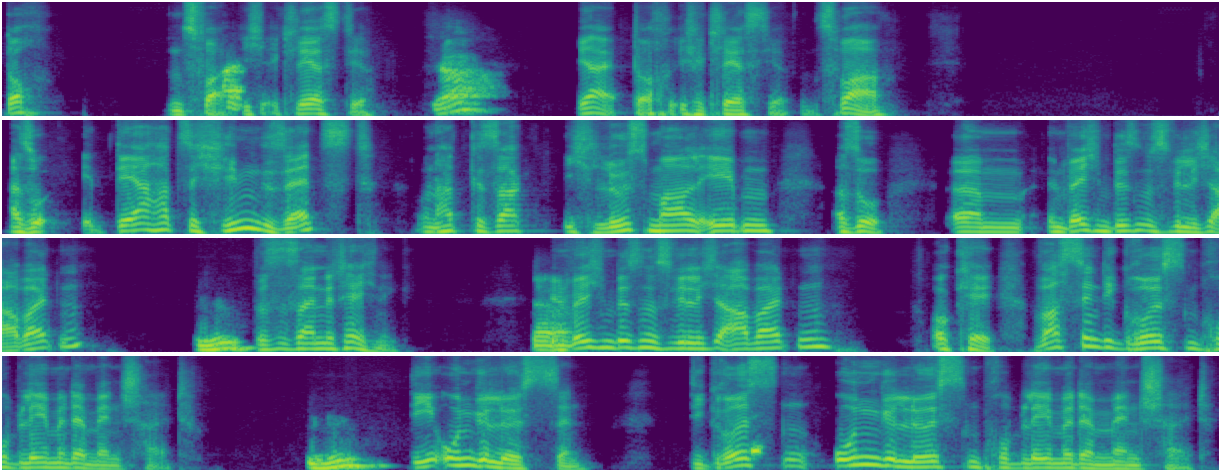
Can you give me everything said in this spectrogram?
doch. Und zwar, ich erkläre es dir. ja, Ja, doch, ich erkläre es dir. Und zwar, also der hat sich hingesetzt und hat gesagt, ich löse mal eben, also ähm, in welchem Business will ich arbeiten? Mhm. Das ist eine Technik. Ja. In welchem Business will ich arbeiten? Okay, was sind die größten Probleme der Menschheit, Mhm. die ungelöst sind? Die größten ungelösten Probleme der Menschheit.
